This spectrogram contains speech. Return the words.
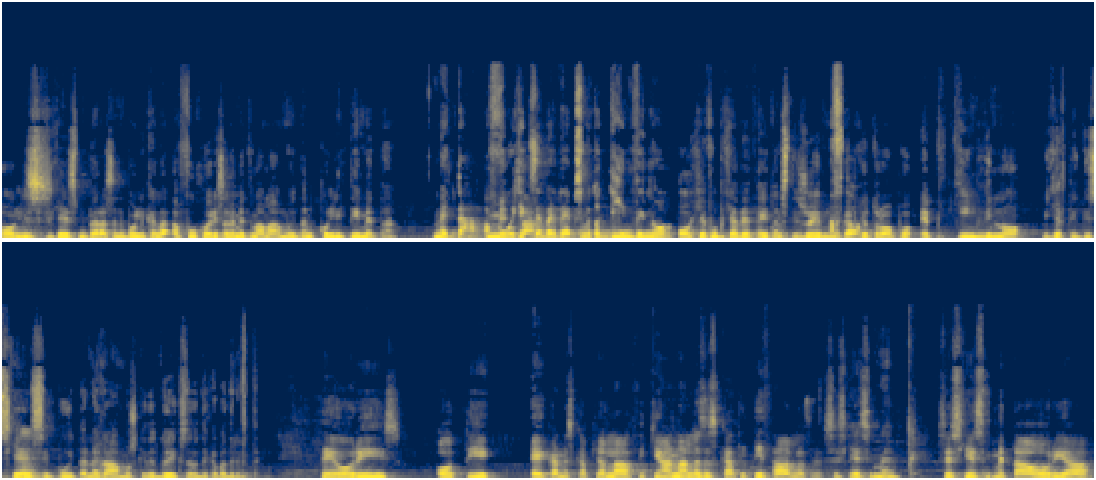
όλες οι σχέσεις μου περάσανε πολύ καλά αφού χωρίσαμε με τη μαμά μου. Ήταν κολλητή μετά. Μετά, αφού Μετά. είχε ξεμπερδέψει με τον κίνδυνο. Όχι, αφού πια δεν θα ήταν στη ζωή μου Αυτό. με κάποιο τρόπο επικίνδυνο για αυτή τη σχέση που ήταν γάμος και δεν το ήξερα ότι είχα παντρευτεί. Θεωρείς ότι έκανες κάποια λάθη και αν άλλαζες κάτι, τι θα άλλαζες; Σε σχέση με; Σε σχέση με τα όρια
